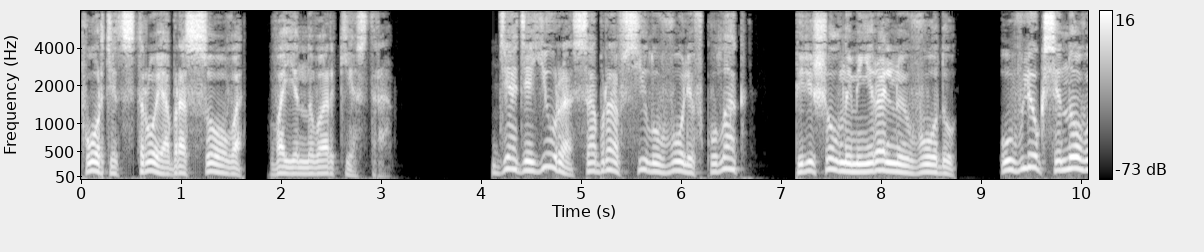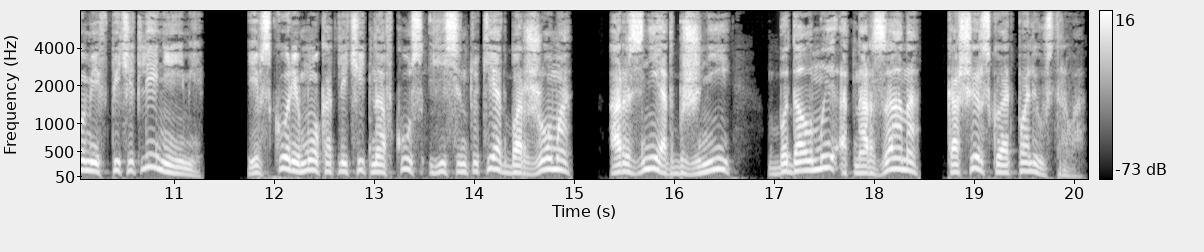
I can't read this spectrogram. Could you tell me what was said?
портит строй образцового военного оркестра. Дядя Юра, собрав силу воли в кулак, перешел на минеральную воду, увлекся новыми впечатлениями и вскоре мог отличить на вкус ессентуки от боржома, арзни от бжни, бадалмы от нарзана, каширскую от полюстрова.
